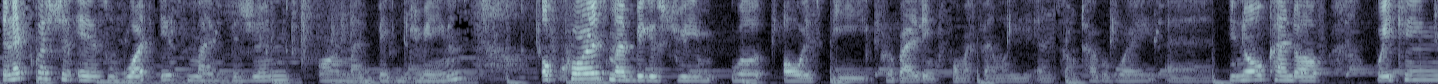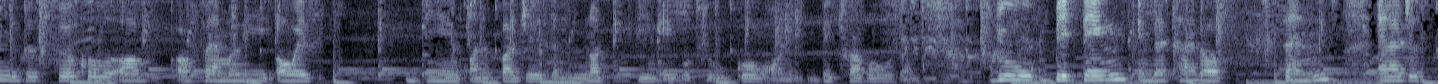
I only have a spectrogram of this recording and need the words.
The next question is, what is my vision or my big dream? Of course, my biggest dream will always be providing for my family in some type of way, and you know, kind of breaking the circle of our family always being on a budget and not being able to go on big travels and do big things in that kind of sense. And i just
